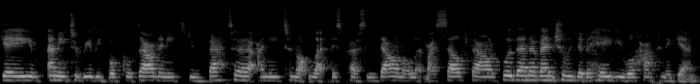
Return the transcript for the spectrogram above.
game. I need to really buckle down. I need to do better. I need to not let this person down or let myself down. But then eventually the behavior will happen again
